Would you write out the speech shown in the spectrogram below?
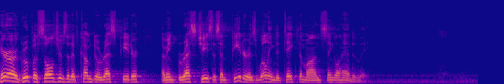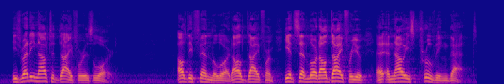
Here are a group of soldiers that have come to arrest Peter, I mean, arrest Jesus, and Peter is willing to take them on single handedly. He's ready now to die for his Lord. I'll defend the Lord. I'll die for him. He had said, Lord, I'll die for you. And now he's proving that.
